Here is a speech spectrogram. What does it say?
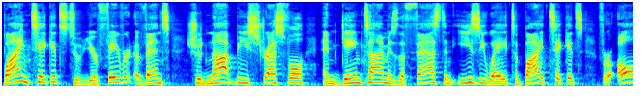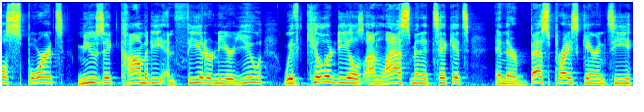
Buying tickets to your favorite events should not be stressful, and Game Time is the fast and easy way to buy tickets for all sports, music, comedy, and theater near you with killer deals on last minute tickets and their best price guarantee,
